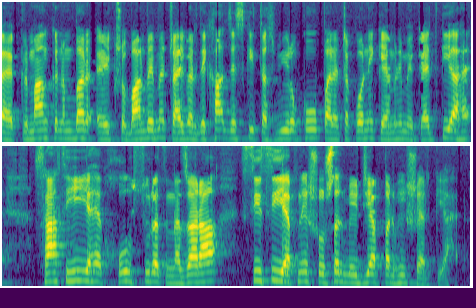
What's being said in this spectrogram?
क्रमांक नंबर एक सौ बानवे में टाइगर दिखा, जिसकी तस्वीरों को पर्यटकों ने कैमरे में कैद किया है। साथ ही यह खूबसूरत नज़ारा सीसीएफ ने सोशल मीडिया पर भी शेयर किया है।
